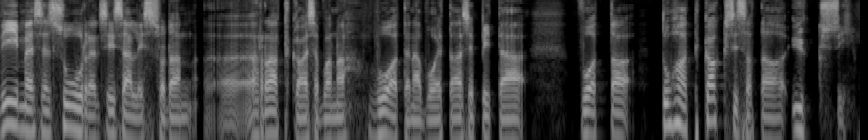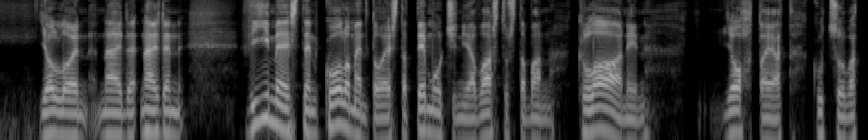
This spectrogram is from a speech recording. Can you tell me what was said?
viimeisen suuren sisällissodan äh, ratkaisevana vuotena voitaisiin pitää vuotta 1201, jolloin näiden, näiden Viimeisten 13 Temujinia vastustavan klaanin johtajat kutsuivat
